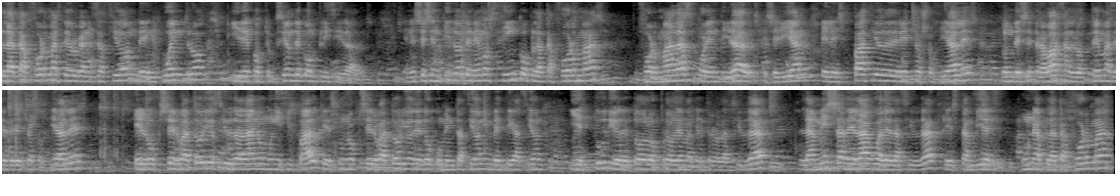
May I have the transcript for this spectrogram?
plataformas de organización, de encuentro y de construcción de complicidades. En ese sentido tenemos cinco plataformas formadas por entidades, que serían el espacio de derechos sociales, donde se trabajan los temas de derechos sociales, el Observatorio Ciudadano Municipal, que es un observatorio de documentación, investigación y estudio de todos los problemas dentro de la ciudad, la Mesa del Agua de la Ciudad, que es también una plataforma,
